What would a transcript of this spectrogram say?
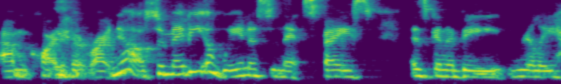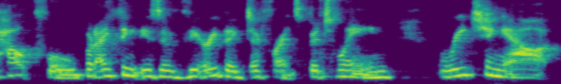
um, quite a bit right now. So maybe awareness in that space is going to be really helpful. But I think there's a very big difference between reaching out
